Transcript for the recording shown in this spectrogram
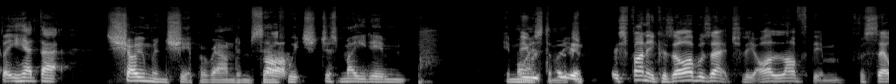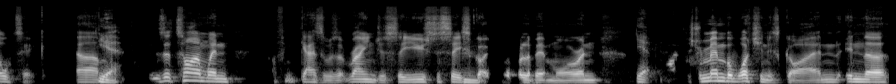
but he had that showmanship around himself, Oh. which just made him, in my estimation, brilliant. It's funny because I was actually I loved him for Celtic. Um, yeah, There was a time when I think Gazza was at Rangers, so you used to see Mm. Scottish football a bit more. And Yeah. I just remember watching this guy and in the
